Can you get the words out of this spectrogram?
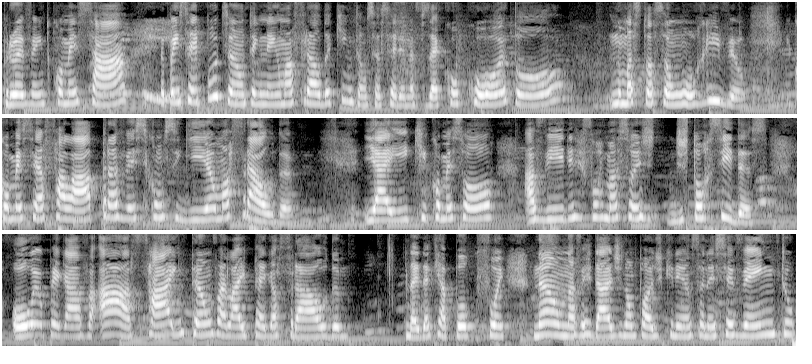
pro evento começar, eu pensei, putz, eu não tenho nenhuma fralda aqui, então se a Serena fizer cocô, eu tô numa situação horrível. E comecei a falar para ver se conseguia uma fralda. E aí que começou a vir informações distorcidas. Ou eu pegava, ah, sai então, vai lá e pega a fralda. Daí daqui a pouco foi, não, na verdade não pode criança nesse evento,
